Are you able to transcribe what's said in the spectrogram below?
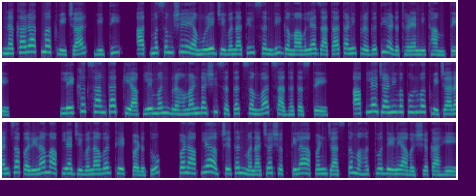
नकारात्मक विचार भीती आत्मसंशयामुळे जीवनातील संधी गमावल्या जातात आणि प्रगती अडथळ्यांनी थांबते. लेखक सांगतात की आपले मन ब्रह्मांडाशी सतत संवाद साधत असते. आपल्या जाणीवपूर्वक विचारांचा परिणाम आपल्या जीवनावर थेट पडतो पण आपल्या अवचेतन मनाच्या शक्तीला आपण जास्त महत्त्व देणे आवश्यक आहे.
